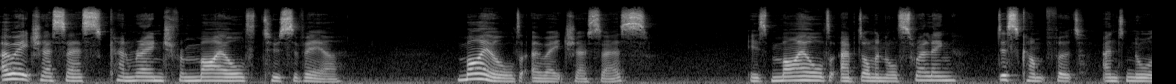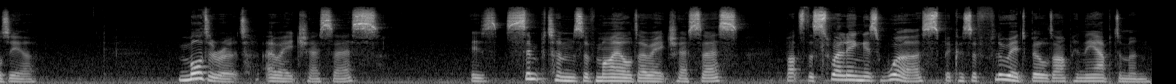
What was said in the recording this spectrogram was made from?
OHSS can range from mild to severe. Mild OHSS is mild abdominal swelling, discomfort, and nausea. Moderate OHSS is symptoms of mild OHSS, but the swelling is worse because of fluid buildup in the abdomen.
